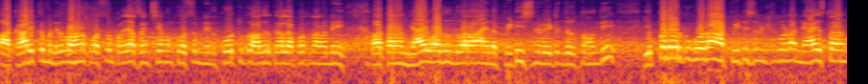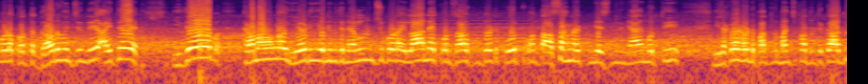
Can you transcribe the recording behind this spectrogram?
ఆ కార్యక్రమ నిర్వహణ కోసం ప్రజా సంక్షేమం కోసం నేను కోర్టుకు హాజరు కాలేకపోతున్నానని ఆ, తన న్యాయవాదుల ద్వారా ఆయన పిటిషన్ వేయడం జరుగుతుంది. ఇప్పటివరకు కూడా ఆ పిటిషన్ కూడా న్యాయస్థానం కూడా కొంత గౌరవించింది. అయితే ఇదే క్రమంలో ఏడు ఎనిమిది నెలల నుంచి కూడా ఇలానే కొనసాగుతుందో కోర్టు కొంత అసహనం వ్యక్తం చేసింది న్యాయమూర్తి. ఈ రకమైనటువంటి పద్ధతి మంచి పద్ధతి కాదు.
